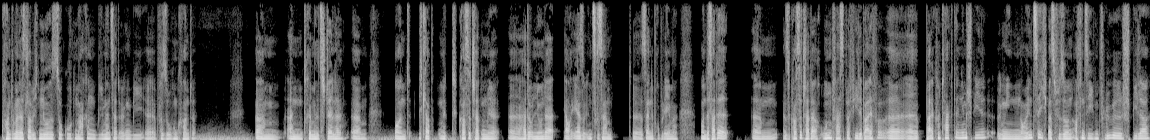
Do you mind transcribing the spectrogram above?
konnte man das, glaube ich, nur so gut machen, wie man es halt irgendwie äh, versuchen konnte. Ähm, an Trimmels Stelle. Ähm, und ich glaube, mit Kostic hatten wir, äh, hatte Union da auch eher so insgesamt äh, seine Probleme. Und das hatte, ähm, also Kostic hatte auch unfassbar viele Ball, äh, äh, Ballkontakte in dem Spiel. Irgendwie 90, was für so einen offensiven Flügelspieler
